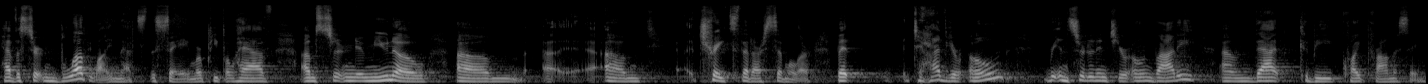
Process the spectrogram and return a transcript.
have a certain bloodline that's the same, or people have um, certain immuno um, uh, um, traits that are similar. But to have your own inserted into your own body, um, that could be quite promising.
